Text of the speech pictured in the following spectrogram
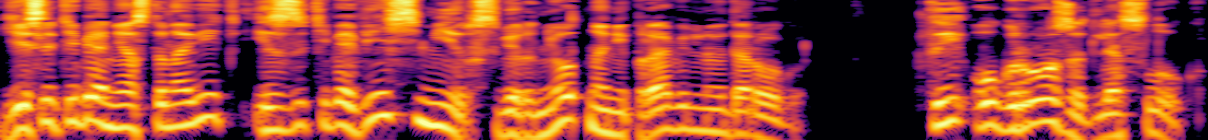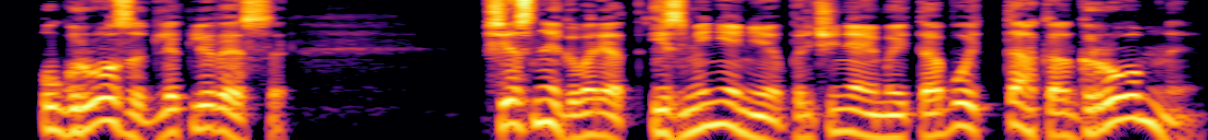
Если тебя не остановить, из-за тебя весь мир свернет на неправильную дорогу. Ты угроза для слуг, угроза для Клересса. Все сны говорят, изменения, причиняемые тобой, так огромные,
